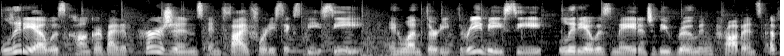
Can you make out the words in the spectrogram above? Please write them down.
Lydia was conquered by the Persians in 546 BC. In 133 BC, Lydia was made into the Roman province of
